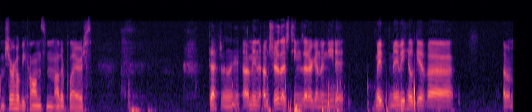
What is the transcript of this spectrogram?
I'm sure he'll be calling some other players. Definitely. I mean, I'm sure there's teams that are gonna need it. Maybe maybe he'll give. Uh, I'm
